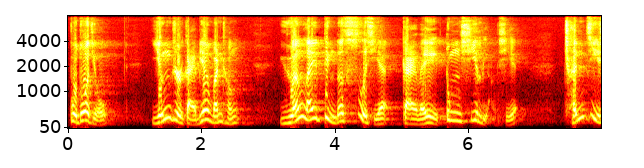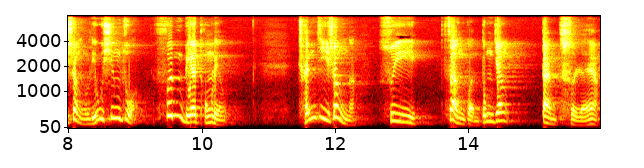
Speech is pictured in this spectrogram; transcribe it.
不多久，营制改编完成，原来定的四协改为东西两协，陈继胜、刘兴作分别统领。陈继胜呢，虽暂管东江，但此人啊，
